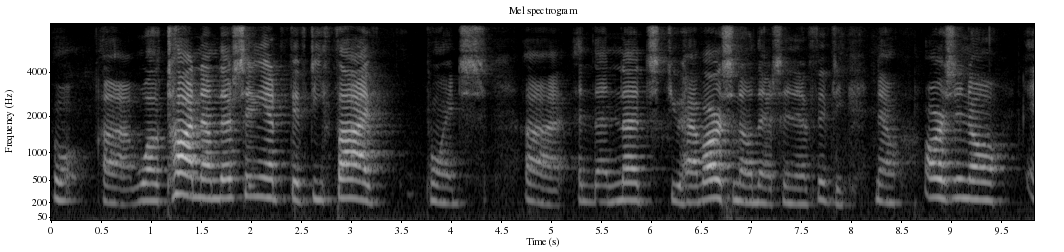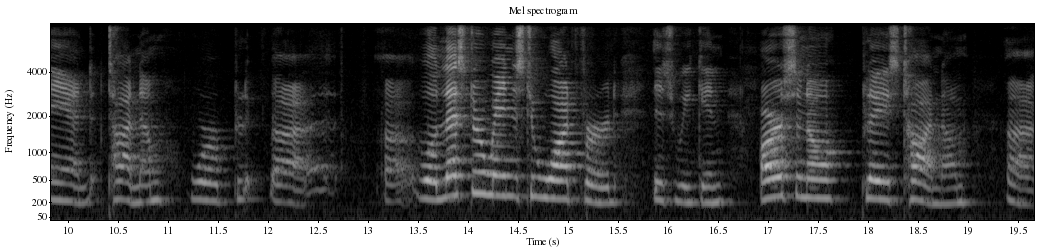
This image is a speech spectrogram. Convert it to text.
Well, uh, well, Tottenham, they're sitting at 55 points. Uh, and then next you have Arsenal, they're sitting at 50. Now, Arsenal and Tottenham were, uh, uh, well, Leicester wins to Watford this weekend. Arsenal plays Tottenham, uh,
